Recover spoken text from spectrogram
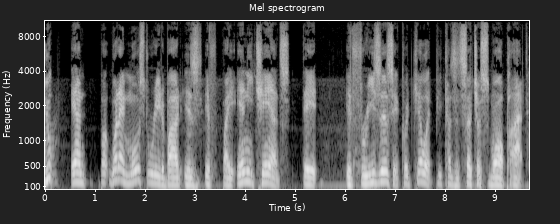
You and but what I'm most worried about is if by any chance they it freezes, it could kill it because it's such a small pot.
